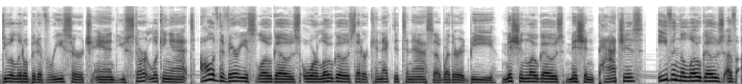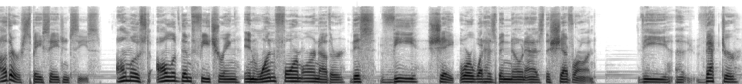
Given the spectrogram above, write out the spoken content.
do a little bit of research and you start looking at all of the various logos or logos that are connected to NASA, whether it be mission logos, mission patches, even the logos of other space agencies, almost all of them featuring, in one form or another, this V shape, or what has been known as the chevron. The uh, vector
